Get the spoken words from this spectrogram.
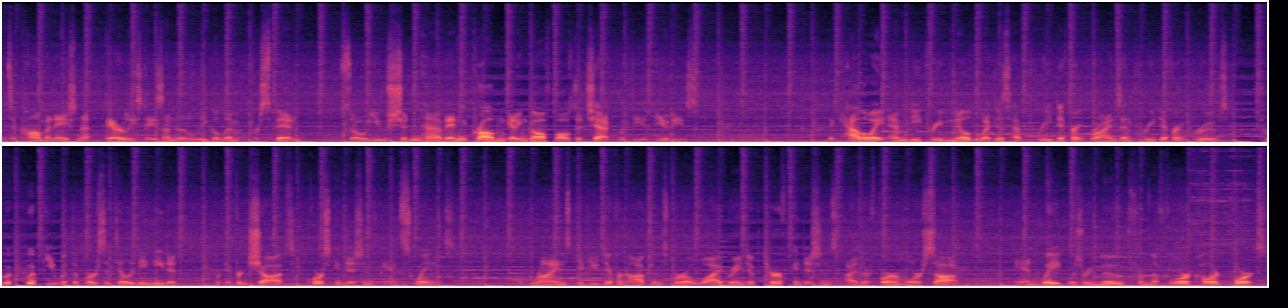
It's a combination that barely stays under the legal limit for spin, so you shouldn't have any problem getting golf balls to check with these beauties. The Callaway MD3 milled wedges have three different grinds and three different grooves to equip you with the versatility needed for different shots, course conditions, and swings. The grinds give you different options for a wide range of turf conditions, either firm or soft, and weight was removed from the four colored ports,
